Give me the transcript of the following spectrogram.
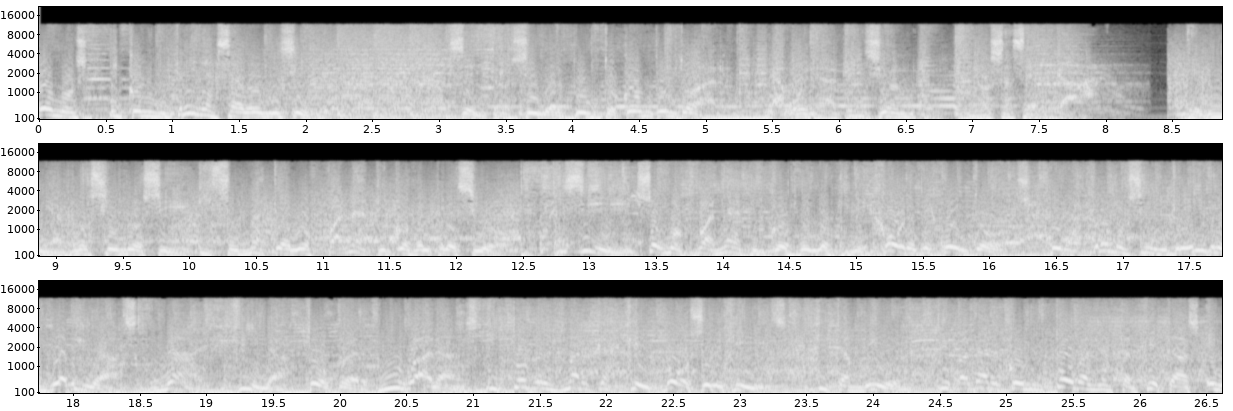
promos y con entregas a domicilio. centrociber.com.ar. La buena atención nos acerca. Vení a Rossi Rossi y sumate a los fanáticos del precio. Sí, somos fanáticos de los mejores descuentos, de las promos increíbles de Adidas, Nike, Fila, Topper, New Balance y todas las marcas que vos elegís. Y también de pagar con todas las tarjetas en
